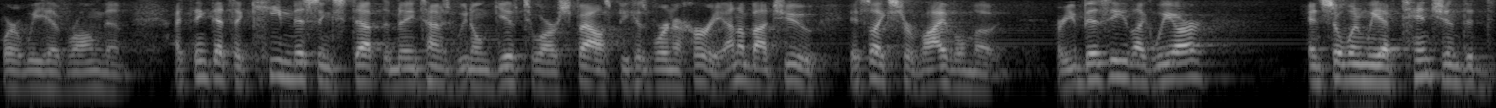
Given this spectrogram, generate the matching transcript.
where we have wronged them. I think that's a key missing step that many times we don't give to our spouse because we're in a hurry. I don't know about you, it's like survival mode. Are you busy like we are? And so when we have tension,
